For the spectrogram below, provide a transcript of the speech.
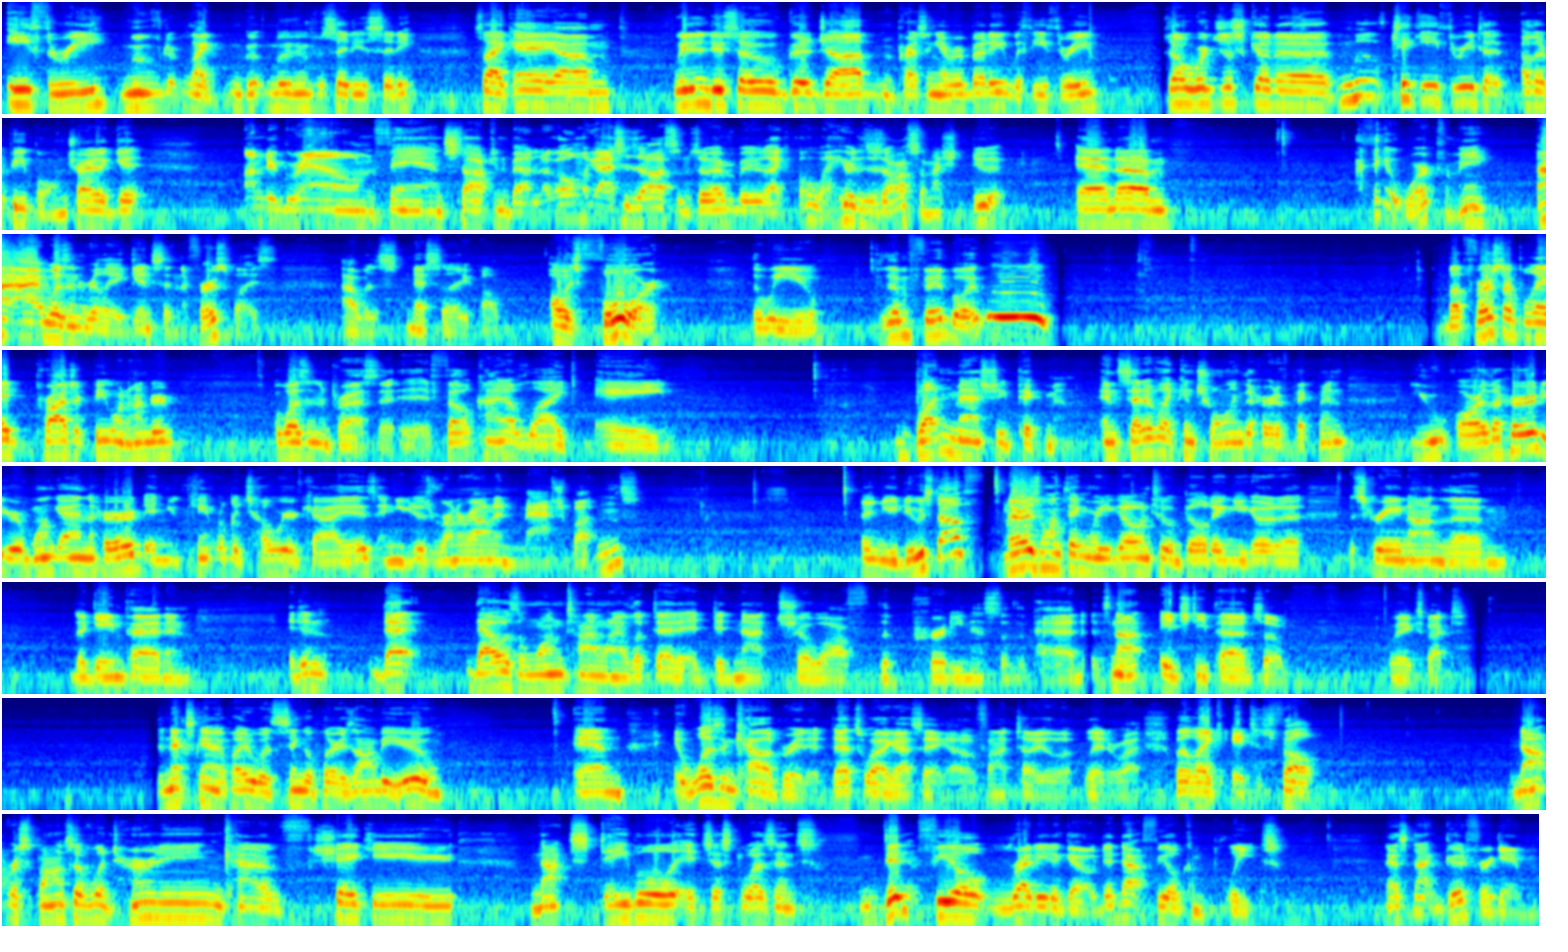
E3 moved like moving from city to city. It's like, hey, um, we didn't do so good a job impressing everybody with E3, so we're just gonna move take E3 to other people and try to get underground fans talking about like, oh my gosh, is awesome. So everybody like, oh, I hear this is awesome. I should do it. And um, I think it worked for me. I, I, wasn't really against it in the first place. I was necessarily well, always for the Wii U because I'm a fanboy. Woo! But first, I played Project P100. I wasn't impressed. It, it felt kind of like a button mashing Pikmin instead of like controlling the herd of Pikmin, you are the herd. You're one guy in the herd, and you can't really tell where your guy is, and you just run around and mash buttons, and you do stuff. There is one thing where you go into a building, you go to the screen on the um, the gamepad, and it didn't that that was the one time when I looked at it, it did not show off the prettiness of the pad. It's not HD pad, so we expect. The next game I played was single player ZombiU, and it wasn't calibrated. That's why I gotta say. I'll tell you later why. But like, it just felt not responsive when turning, kind of shaky, not stable. It just wasn't. Didn't feel ready to go. Did not feel complete. That's not good for a game.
